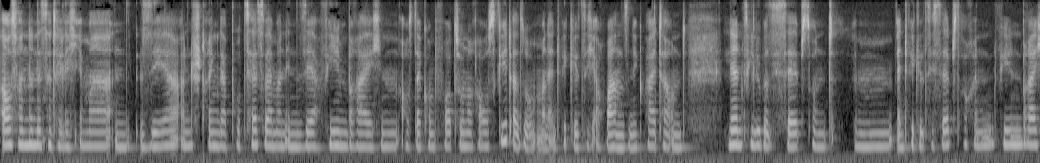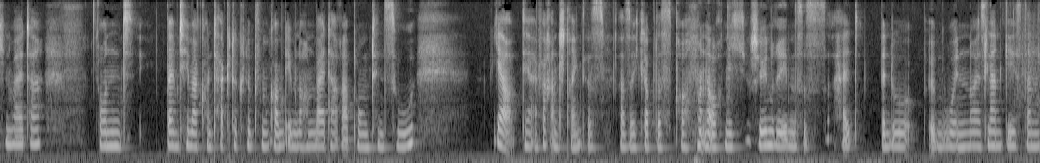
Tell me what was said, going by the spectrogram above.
Auswandern ist natürlich immer ein sehr anstrengender Prozess, weil man in sehr vielen Bereichen aus der Komfortzone rausgeht. Also man entwickelt sich auch wahnsinnig weiter und lernt viel über sich selbst und ähm, entwickelt sich selbst auch in vielen Bereichen weiter. Und beim Thema Kontakte knüpfen kommt eben noch ein weiterer Punkt hinzu, ja, der einfach anstrengend ist. Also ich glaube, das braucht man auch nicht schönreden. Es ist halt, wenn du irgendwo in ein neues Land gehst, dann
